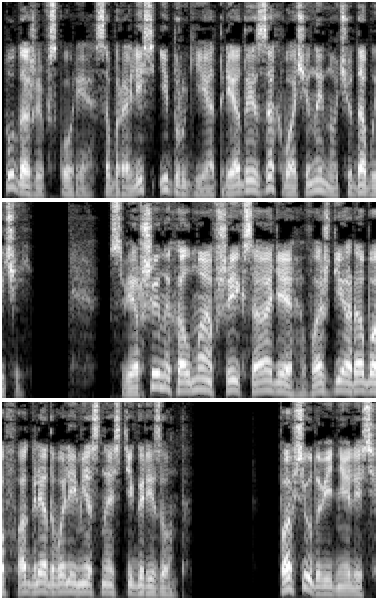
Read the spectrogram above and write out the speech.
Туда же вскоре собрались и другие отряды, захваченной ночью добычей. С вершины холма в Шейх-Сааде вожди арабов оглядывали местность и горизонт. Повсюду виднелись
